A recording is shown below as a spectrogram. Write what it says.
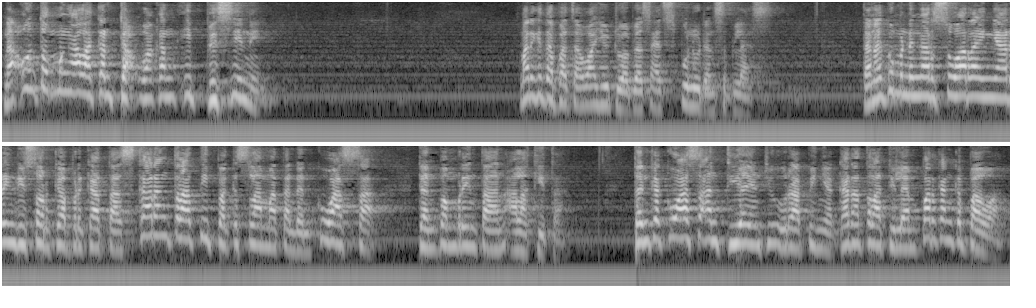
Nah untuk mengalahkan dakwakan iblis ini, mari kita baca Wahyu 12 ayat 10 dan 11. Dan aku mendengar suara yang nyaring di sorga berkata, sekarang telah tiba keselamatan dan kuasa dan pemerintahan Allah kita. Dan kekuasaan dia yang diurapinya karena telah dilemparkan ke bawah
